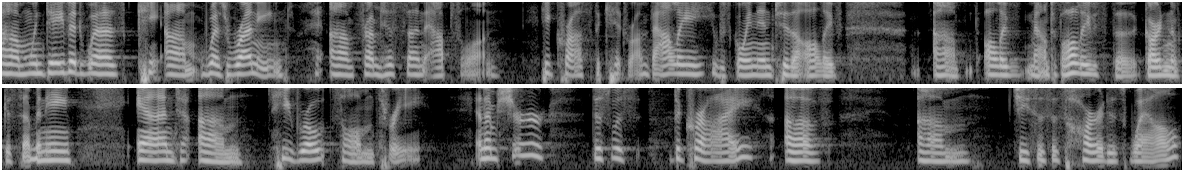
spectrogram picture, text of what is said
Um, when David was, um, was running um, from his son Absalom, he crossed the Kidron Valley. He was going into the Olive, um, Olive Mount of Olives, the Garden of Gethsemane, and um, he wrote Psalm 3. And I'm sure this was the cry of um, Jesus' heart as well.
